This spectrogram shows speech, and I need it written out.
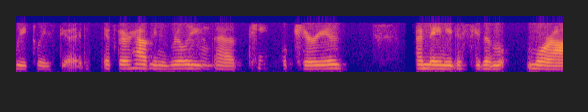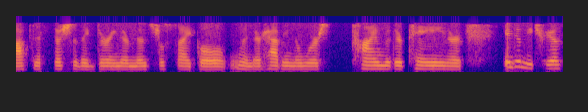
weekly is good. If they're having really mm-hmm. uh, painful periods, I may need to see them more often, especially like during their menstrual cycle when they're having the worst time with their pain or endometriosis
